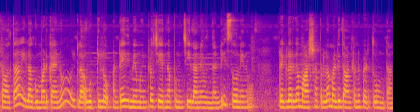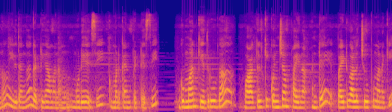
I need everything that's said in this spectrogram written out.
తర్వాత ఇలా గుమ్మడికాయను ఇట్లా ఉట్టిలో అంటే ఇది మేము ఇంట్లో చేరినప్పటి నుంచి ఇలానే ఉందండి. సో నేను రెగ్యులర్గా మార్చినప్పుడల్లా మళ్ళీ దాంట్లోనే పెడుతూ ఉంటాను. ఈ విధంగా గట్టిగా మనము ముడి వేసి గుమ్మడికాయను పెట్టేసి గుమ్మానికి ఎదురుగా వాకిలికి కొంచెం పైన అంటే బయట వాళ్ళ చూపు మనకి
